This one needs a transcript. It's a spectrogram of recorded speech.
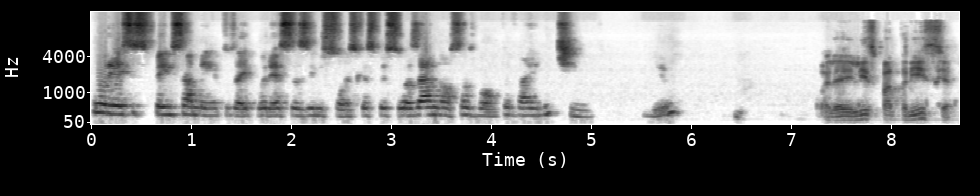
por esses pensamentos aí, por essas emissões que as pessoas à nossa volta vão emitindo, viu? Olha, Elis Patrícia,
